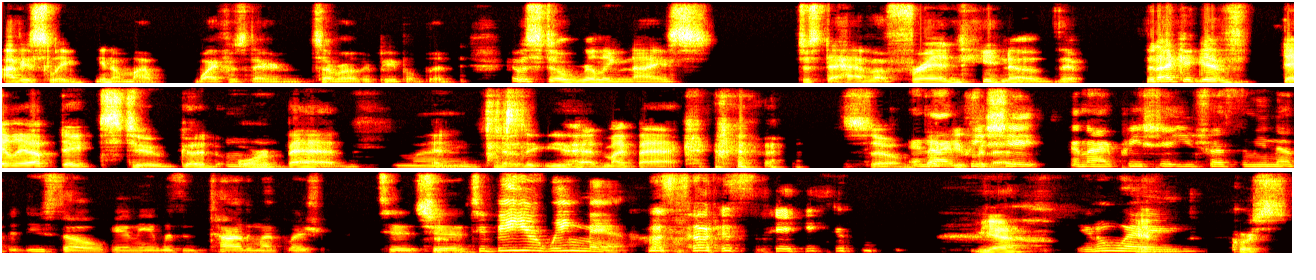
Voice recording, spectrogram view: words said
obviously, you know, my wife was there and several other people, but it was still really nice just to have a friend, you know, that, that I could give daily updates to, good or Mhm. bad, Right. and know that you had my back. so, and thank I you for that. appreciate and I appreciate you trusting me enough to do so. And it was entirely my pleasure to to to be your wingman, so to speak, Yeah. in a way. Of course,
